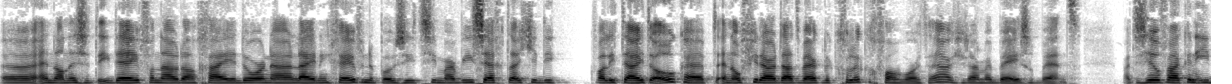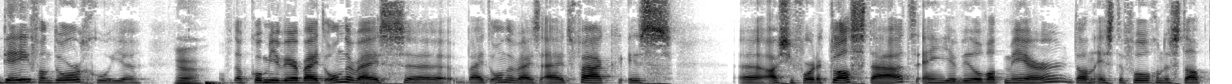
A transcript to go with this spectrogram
Eh, en dan is het idee van, nou, dan ga je door naar een leidinggevende positie. Maar wie zegt dat je die kwaliteiten ook hebt? En of je daar daadwerkelijk gelukkig van wordt, hè, als je daarmee bezig bent. Maar het is heel vaak een idee van doorgroeien. Ja, Of dan kom je weer bij het onderwijs, eh, bij het onderwijs uit. Vaak is, eh, als je voor de klas staat en je wil wat meer... dan is de volgende stap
